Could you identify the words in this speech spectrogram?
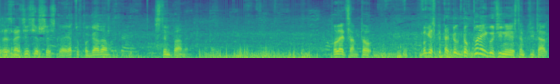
że znajdziecie wszystko. Ja tu pogadam z tym panem. Polecam to. Mogę spytać, do, do której godziny jest ten plitark?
